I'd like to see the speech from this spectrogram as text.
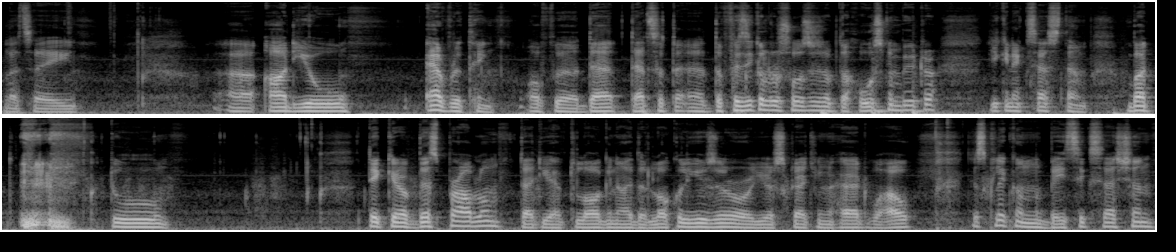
let's say audio everything of the that that's uh, the physical resources of the host computer you can access them. But to take care of this problem that you have to log in either local user or you're scratching your head wow just click on the basic session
